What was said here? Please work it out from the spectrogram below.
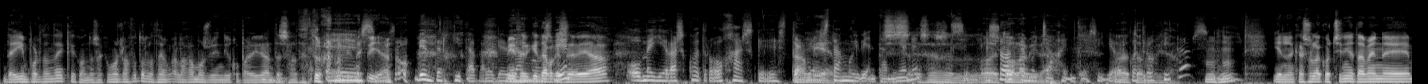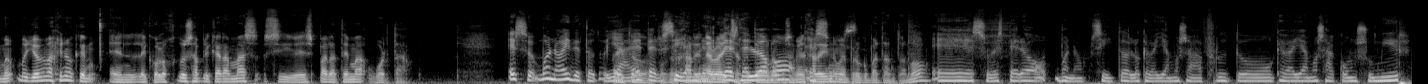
De ahí importante que cuando saquemos la foto lo, hagamos bien, digo, para ir antes al centro de Eso jardinería. Bien cerquita para que Bien cerquita para que se vea. O me llevas cuatro hojas, que está muy bien también. ¿eh? Ese es Sí, lo de eso toda hace la vida. mucha gente, si lleva cuatro hojitas. Y- en el caso de la cochinilla también, eh, yo me imagino que el ecológico se aplicará más si es para tema huerta. Eso, bueno, hay de todo ya, todo, ¿eh? pero sí, hombre, desde "Gente, luego. pues a mí el jardín eso no me preocupa tanto, ¿no? Eso es, pero bueno, sí, todo lo que vayamos a fruto, que vayamos a consumir,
